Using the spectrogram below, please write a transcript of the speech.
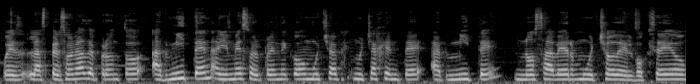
pues las personas de pronto admiten, a mí me sorprende cómo mucha, mucha gente admite no saber mucho del boxeo,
